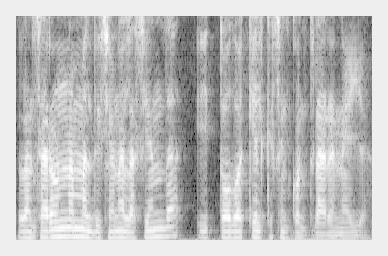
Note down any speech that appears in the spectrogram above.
lanzaron una maldición a la hacienda y todo aquel que se encontrara en ella.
